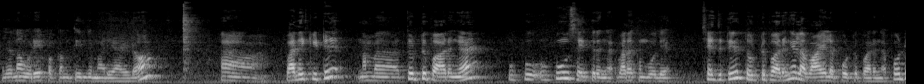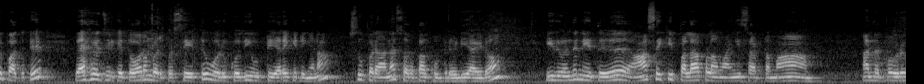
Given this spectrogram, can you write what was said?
இல்லைன்னா ஒரே பக்கம் தீஞ்ச மாதிரி ஆகிடும் வதக்கிட்டு நம்ம தொட்டு பாருங்கள் உப்பு உப்பும் சேர்த்துருங்க வதக்கும் போதே சேர்த்துட்டு தொட்டு பாருங்கள் இல்லை வாயில் போட்டு பாருங்கள் போட்டு பார்த்துட்டு வேக வச்சிருக்க தோரம்பருப்பை சேர்த்து ஒரு கொதி விட்டு இறக்கிட்டிங்கன்னா சூப்பரான சொரக்காய் கூட்டு ரெடி ஆகிடும் இது வந்து நேற்று ஆசைக்கு பலாப்பழம் வாங்கி சாப்பிட்டோமா? அந்த இப்போ ஒரு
